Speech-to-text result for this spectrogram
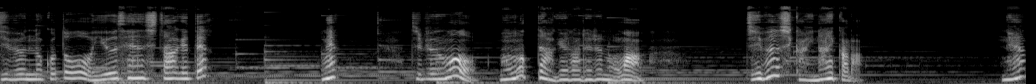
自分のことを優先してあげて。ね。自分を守ってあげられるのは自分しかいないから。ね。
